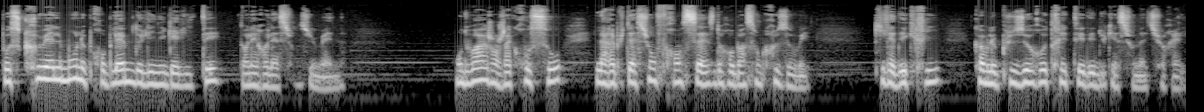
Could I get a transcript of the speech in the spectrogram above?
pose cruellement le problème de l'inégalité dans les relations humaines. On doit à Jean-Jacques Rousseau la réputation française de Robinson Crusoe, qu'il a décrit comme le plus heureux traité d'éducation naturelle.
